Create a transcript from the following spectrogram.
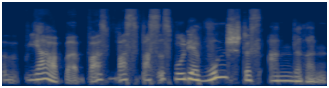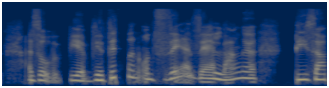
äh, ja, was, was, was ist wohl der Wunsch des anderen? Also wir, wir widmen uns sehr, sehr lange dieser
